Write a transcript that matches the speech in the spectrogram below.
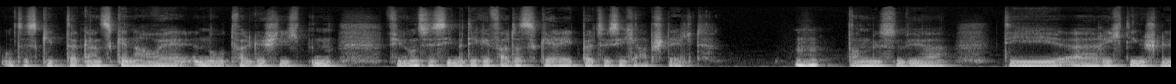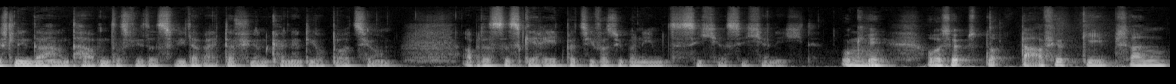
Und es gibt da ganz genaue Notfallgeschichten. Für uns ist immer die Gefahr, dass das Gerät plötzlich sich abstellt. Mhm. Dann müssen wir die äh, richtigen Schlüssel in der Hand haben, dass wir das wieder weiterführen können, die Operation. Aber dass das Gerät plötzlich was übernimmt, sicher, sicher nicht. Okay, mhm. aber selbst dafür gäbe es einen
